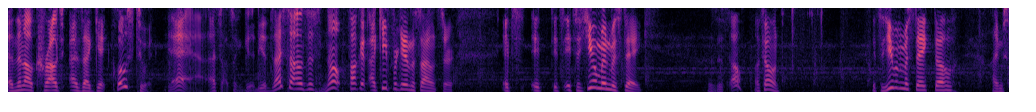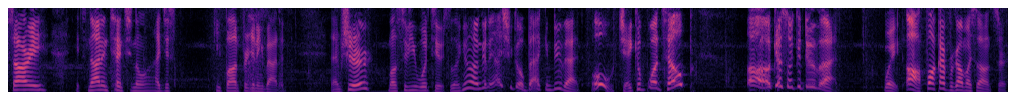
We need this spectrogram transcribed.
And then I'll crouch as I get close to it. Yeah, that sounds like a good idea. Did I silence this? No, fuck it. I keep forgetting the silencer. It's it, it's it's a human mistake. Is this? Oh, a cone. It's a human mistake, though. I'm sorry. It's not intentional. I just keep on forgetting about it. And I'm sure most of you would too. It's like, oh, I'm gonna, I should go back and do that. Oh, Jacob wants help? Oh, I guess I could do that. Wait. Oh, fuck, I forgot my silencer.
